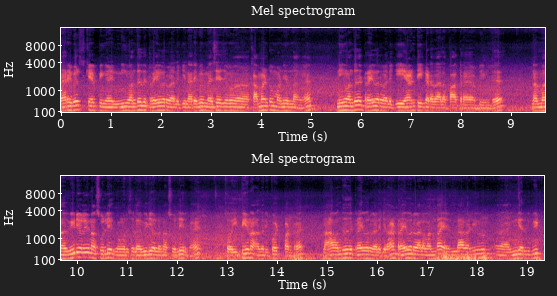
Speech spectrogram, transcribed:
நிறைய பேர் கேட்பீங்க நீ வந்தது டிரைவர் வேலைக்கு. நிறைய பேர் மெசேஜும் கமெண்ட்டும் பண்ணியிருந்தாங்க. நீ வந்தது டிரைவர் வேலைக்கு ஏன் டீ கடை வேலை பார்க்குற அப்படின்ட்டு. நம்ம வீடியோலையும் நான் சொல்லியிருக்கேன் ஒரு சில வீடியோவில் நான் சொல்லியிருக்கேன். ஸோ இப்பயும் நான் அதை ரிப்போர்ட் பண்ணுறேன் நான் வந்து டிரைவர் வேலைக்கு தான். டிரைவர் வேலை வந்தால் எல்லா வேலையும் இங்கே இருக்கு வீட்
